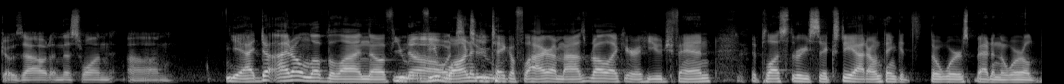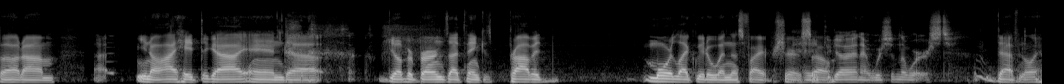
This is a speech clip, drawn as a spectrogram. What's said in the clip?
goes out in this one. Um, Yeah, I don't, I don't love the line though. If you if you wanted too- to take a flyer on Masvidal, like you're a huge fan, at plus three sixty, I don't think it's the worst bet in the world. But um, uh, you know, I hate the guy, and uh, Gilbert Burns, I think, is probably more likely to win this fight for sure. I hate so the guy, and I wish him the worst. definitely.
